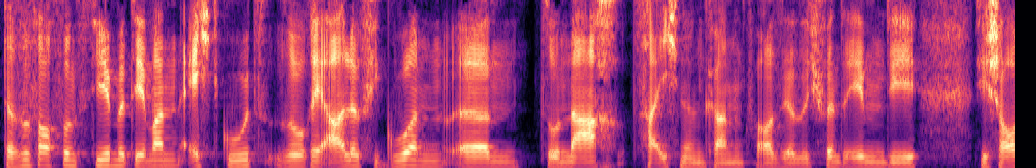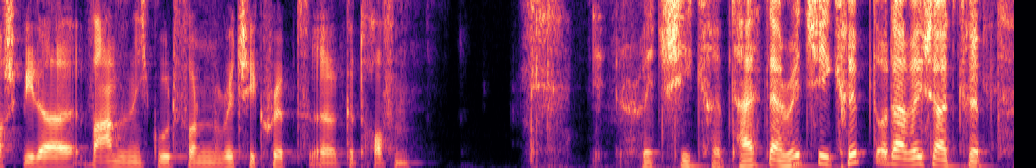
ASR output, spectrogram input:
das ist auch so ein Stil, mit dem man echt gut so reale Figuren ähm, so nachzeichnen kann, quasi. Also ich finde eben die, die Schauspieler wahnsinnig gut von Richie Crypt äh, getroffen. Richie Crypt. Heißt der Richie Crypt oder Richard Crypt?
